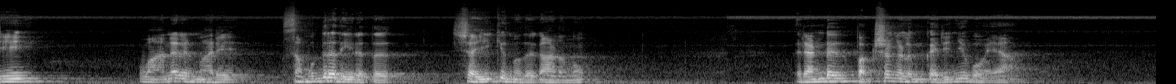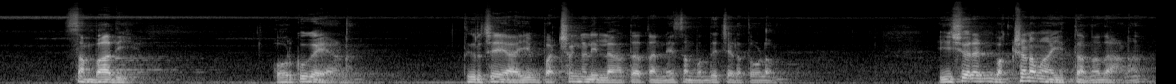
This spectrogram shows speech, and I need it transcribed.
ഈ വാനരന്മാരെ സമുദ്രതീരത്ത് ശയിക്കുന്നത് കാണുന്നു. രണ്ട് പക്ഷങ്ങളും കരിഞ്ഞുപോയ സമ്പാദി ഓർക്കുകയാണ്. തീർച്ചയായും പക്ഷങ്ങളില്ലാത്ത തന്നെ സംബന്ധിച്ചിടത്തോളം ഈശ്വരൻ ഭക്ഷണമായി തന്നതാണ്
